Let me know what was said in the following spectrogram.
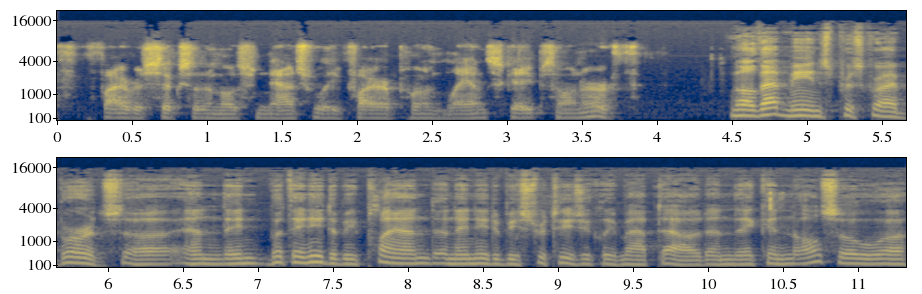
five or six of the most naturally fire prone landscapes on earth well, that means prescribed burns, uh, and they but they need to be planned and they need to be strategically mapped out, and they can also uh,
